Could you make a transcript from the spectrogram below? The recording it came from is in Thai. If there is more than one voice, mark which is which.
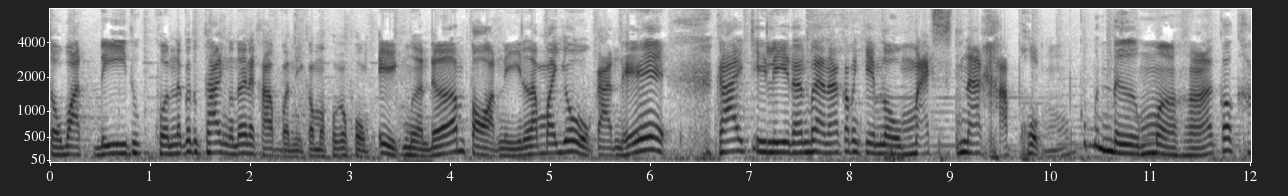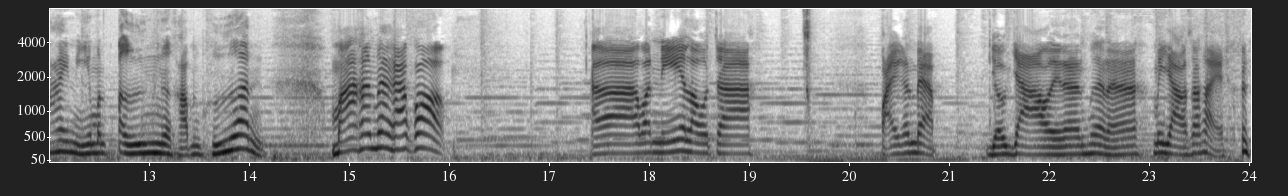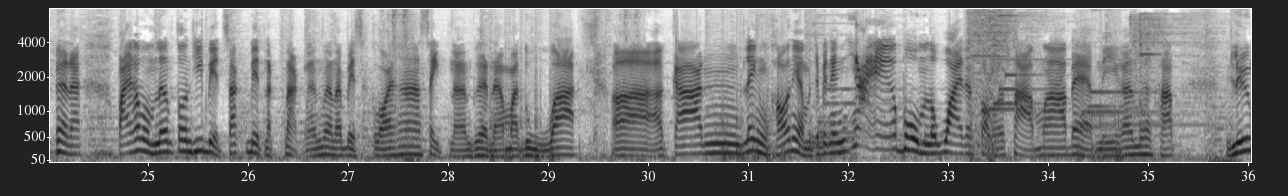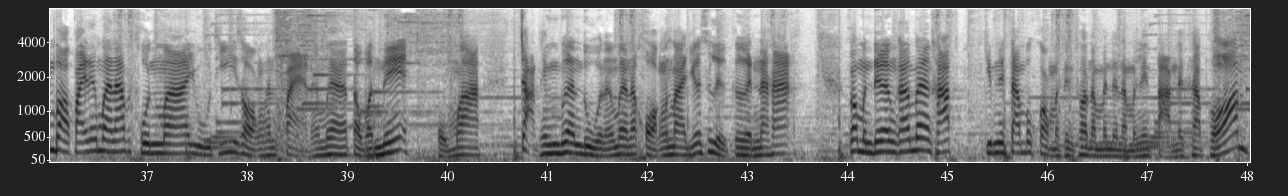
Speaker 1: สวัสดีทุกคนแล้วก็ทุกท่านกันด้วยนะครับ วันนี้ก็มาพบกับผมอีกเหมือนเดิมตอนนี้แล้วมาโยกกันเท่ค่ายจีรีนั้นเพื่อนนะก็เป็นเกมโลแม็กซ์นะครับผมก็เหมือนเดิมมาฮะก็ค่ายนี้มันตึงอะครับเพื่อน มาครับเพื่อนครับก็อ่าวันนี้เราจะไปกันแบบ ยาวๆเลยนะเพื่อนนะ ไม่ยาวสักไหร่นะไปครับผมเริ่มต้นที่เบ็ดสักเบ็ดหนักๆนั้นเพื่อนนะเบ็ดสักร้อยห้าสิบนั้นเพื่อนนะมาดูว่าอาการเล่นของเขาเนี่ยมันจะเป็นยังไงครับผมแล้ววายแต่สองสามมาแบบนี้กันเพื่อนครับลืมบอกไปนะเพื่อนนะทุนมาอยู่ที่2,008นะเพื่อนนะแต่วันนี้ผมมาจัดให้เพื่อนดูนะเพื่อนนะของกันมาเยอะเสยเหลือเกินนะฮะก็เหมือนเดิมครับเพื่อนครับกิมในซ้ำพวกของมาถึงทอนนำมันเดินนำมาเล่นตามนะครับผม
